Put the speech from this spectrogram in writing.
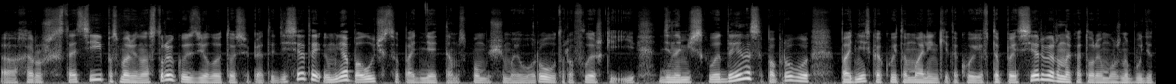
а, хороших статей, посмотрю настройку, сделаю то все 5 10 и у меня получится поднять там с помощью моего роутера, флешки и динамического DNS, попробую поднять какой-то маленький такой FTP-сервер, на который можно будет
